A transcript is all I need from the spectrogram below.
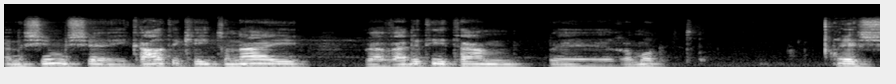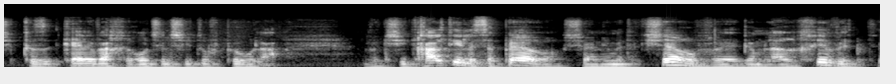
אנשים שהכרתי כעיתונאי ועבדתי איתם ברמות כאלה ואחרות של שיתוף פעולה. וכשהתחלתי לספר שאני מתקשר וגם להרחיב את,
